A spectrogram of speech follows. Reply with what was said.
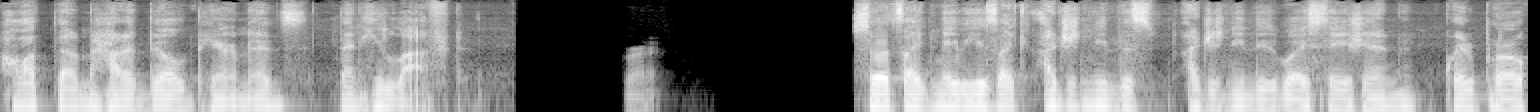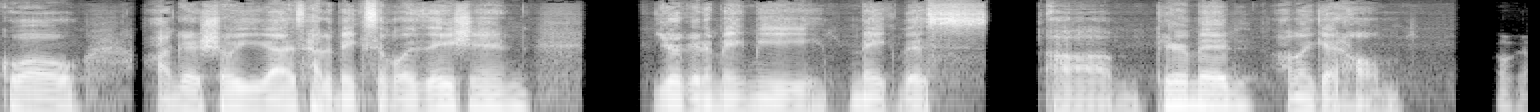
taught them how to build pyramids. Then he left. Right. So it's like maybe he's like, I just need this. I just need this way station. Quid pro quo. I'm gonna show you guys how to make civilization. You're gonna make me make this um, pyramid. I'm gonna get home. Okay.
